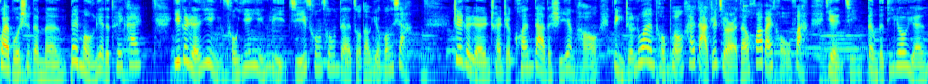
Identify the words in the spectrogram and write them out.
怪博士的门被猛烈地推开，一个人影从阴影里急匆匆地走到月光下。这个人穿着宽大的实验袍，顶着乱蓬蓬还打着卷儿的花白头发，眼睛瞪得滴溜圆，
